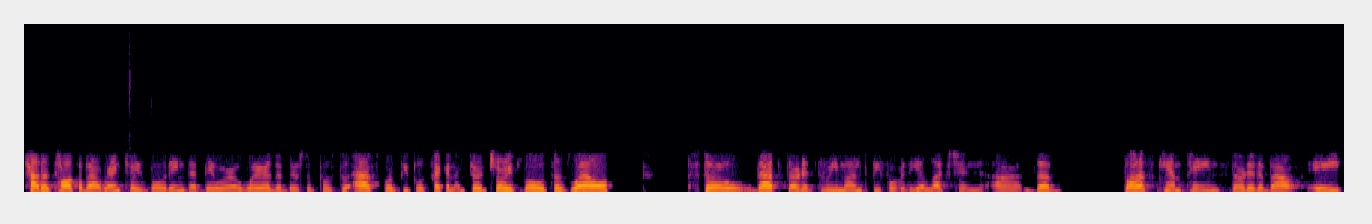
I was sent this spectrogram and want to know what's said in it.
how to talk about ranked choice voting, that they were aware that they're supposed to ask for people's second and third choice votes as well. So that started three months before the election. Uh, the bus campaign started about eight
